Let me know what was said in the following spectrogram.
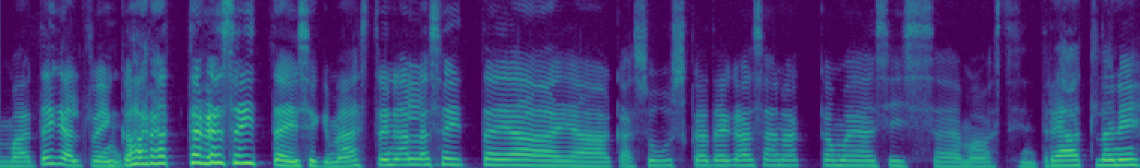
ma tegelikult võin ka rattaga sõita, isegi mäest võin alla sõita ja, ja ka suuskadega saan hakkama ja siis äh, ma avastasin triatloni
